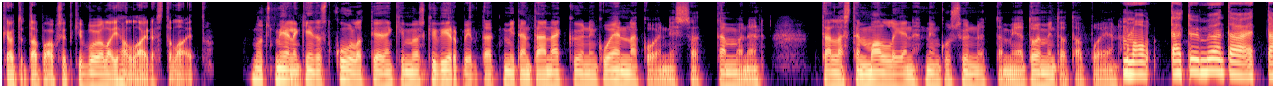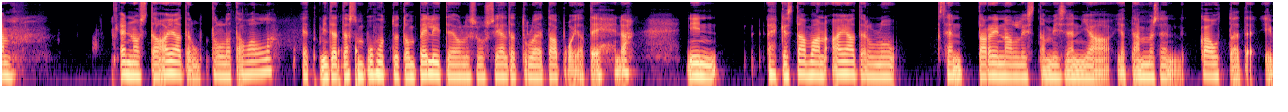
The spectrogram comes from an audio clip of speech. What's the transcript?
käyttötapauksetkin voi olla ihan laidasta laitaa. Mutta mielenkiintoista kuulla tietenkin myöskin Virpiltä, että miten tämä näkyy niin kuin ennakoinnissa tämmöinen tällaisten mallien niin kuin synnyttämien toimintatapojen. No täytyy myöntää, että en ole sitä ajatellut tällä tavalla, että mitä tässä on puhuttu, että on peliteollisuus, sieltä tulee tapoja tehdä, niin ehkä sitä vaan ajatellut sen tarinallistamisen ja, ja tämmöisen kautta, että ei,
